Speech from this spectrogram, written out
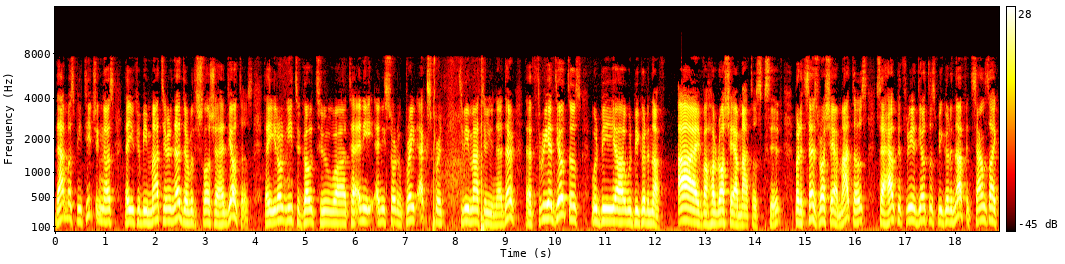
that must be teaching us that you could be Matir Neder with Shlosha Hedyotos. That you don't need to go to uh, to any any sort of great expert to be Matir Neder, that three Hedyotos would be, uh, would be good enough. I amatos ksiv, but it says roshe amatos. So how could three idiotos be good enough? It sounds like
